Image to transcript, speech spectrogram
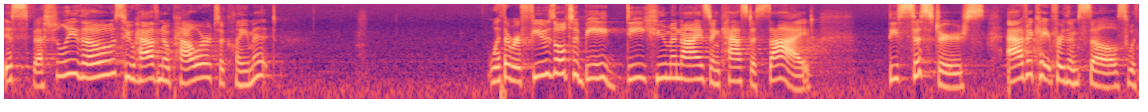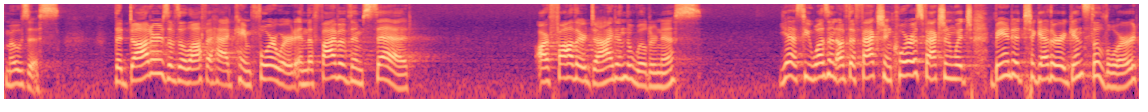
especially those who have no power to claim it? With a refusal to be dehumanized and cast aside, these sisters advocate for themselves with Moses. The daughters of Zelophehad came forward, and the five of them said, Our father died in the wilderness Yes, he wasn't of the faction, Korah's faction, which banded together against the Lord,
